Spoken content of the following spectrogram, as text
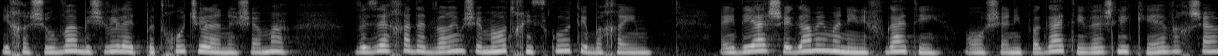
היא חשובה בשביל ההתפתחות של הנשמה, וזה אחד הדברים שמאוד חיזקו אותי בחיים. הידיעה שגם אם אני נפגעתי, או שאני פגעתי ויש לי כאב עכשיו,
